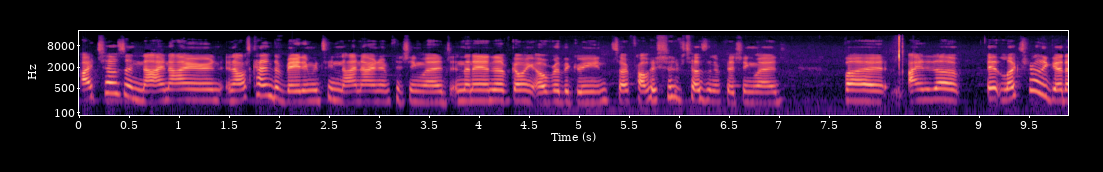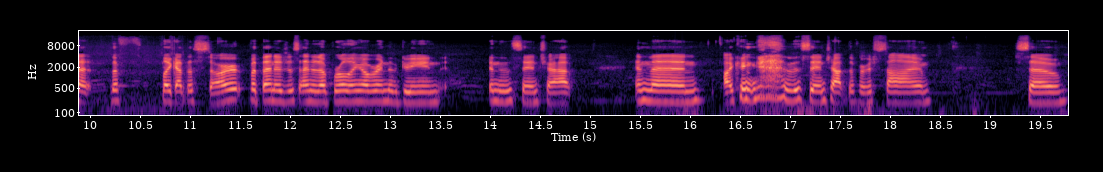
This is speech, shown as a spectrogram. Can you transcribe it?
I chose a nine iron, and I was kind of debating between nine iron and pitching wedge, and then I ended up going over the green, so I probably should have chosen a pitching wedge. But I ended up. It looked really good at the like at the start, but then it just ended up rolling over into the green, into the sand trap, and then I couldn't get out of the sand trap the first time. So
